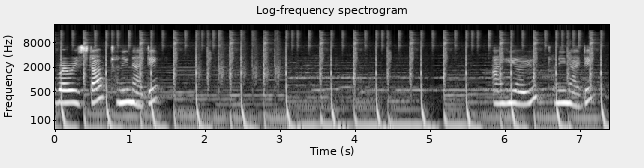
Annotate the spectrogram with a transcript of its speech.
Very Star 2019 I Hear You 2019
